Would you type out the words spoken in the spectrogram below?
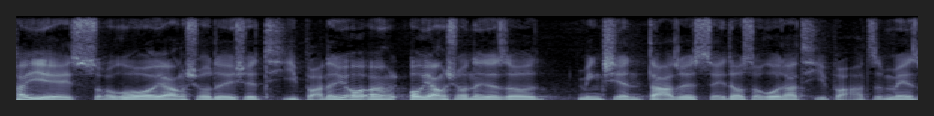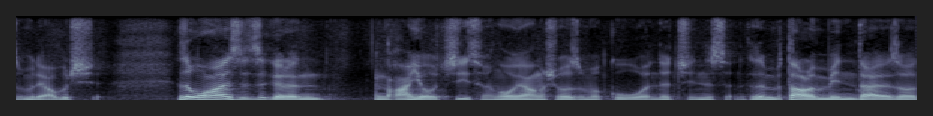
他也受过欧阳修的一些提拔，但因为欧阳欧阳修那个时候名气很大，所以谁都受过他提拔，这没什么了不起。可是王安石这个人哪有继承欧阳修什么古文的精神？可是到了明代的时候，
